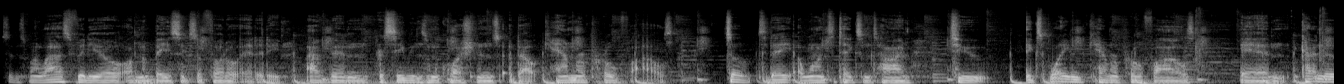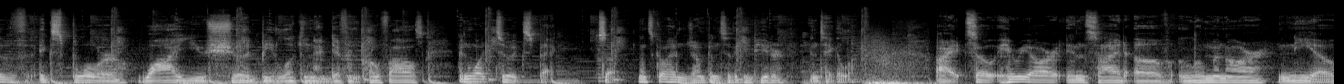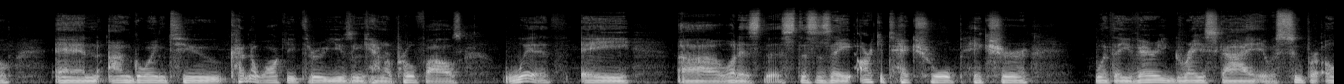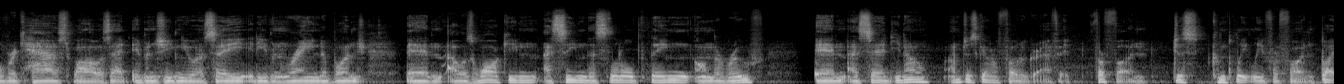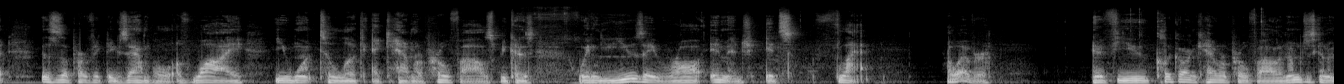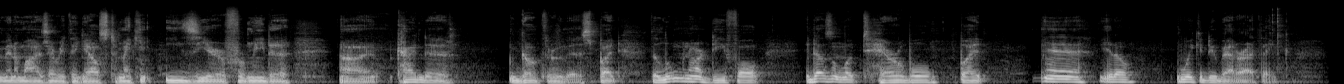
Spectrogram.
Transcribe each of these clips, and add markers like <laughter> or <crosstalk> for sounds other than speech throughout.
Since my last video on the basics of photo editing, I've been receiving some questions about camera profiles. So today I wanted to take some time to explain camera profiles and kind of explore why you should be looking at different profiles and what to expect. So let's go ahead and jump into the computer and take a look. All right, so here we are inside of Luminar Neo and I'm going to kind of walk you through using camera profiles with a uh, what is this? This is a architectural picture with a very gray sky. It was super overcast while I was at Imaging USA. It even rained a bunch, and I was walking. I seen this little thing on the roof, and I said, you know, I'm just gonna photograph it for fun just completely for fun. But this is a perfect example of why you want to look at camera profiles because when you use a raw image, it's flat. However, if you click on camera profile, and I'm just gonna minimize everything else to make it easier for me to uh, kind of go through this. But the Luminar default, it doesn't look terrible, but eh, you know, we could do better, I think.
